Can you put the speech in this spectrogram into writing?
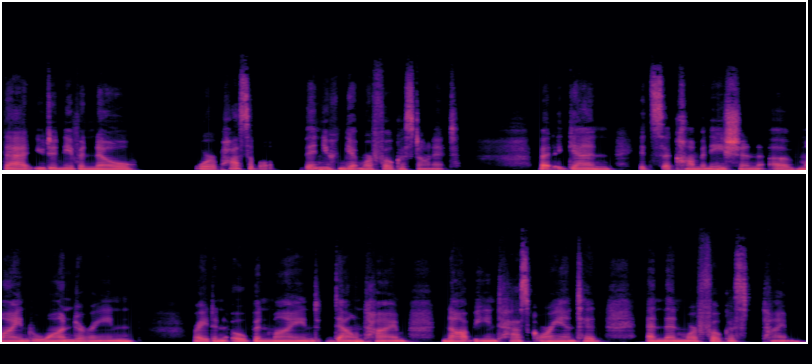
that you didn't even know were possible. Then you can get more focused on it. But again, it's a combination of mind wandering right? An open mind, downtime, not being task oriented, and then more focused time.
